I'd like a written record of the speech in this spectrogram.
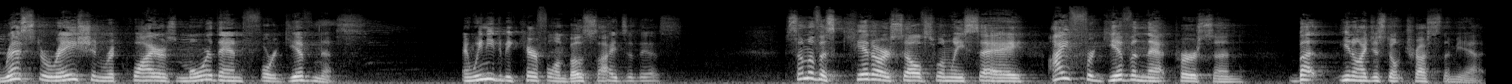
Restoration requires more than forgiveness. And we need to be careful on both sides of this. Some of us kid ourselves when we say, I've forgiven that person, but, you know, I just don't trust them yet.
